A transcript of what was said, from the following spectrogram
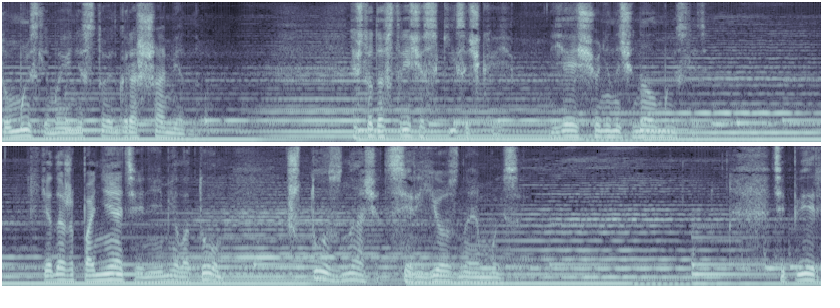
Что мысли мои не стоят гроша медного и что до встречи с кисочкой я еще не начинал мыслить. Я даже понятия не имел о том, что значит серьезная мысль. Теперь,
